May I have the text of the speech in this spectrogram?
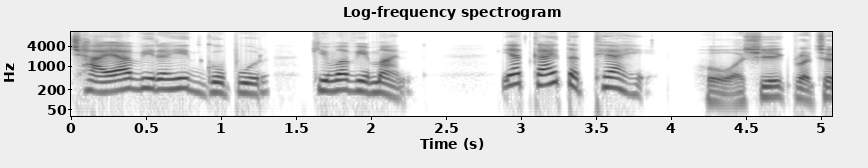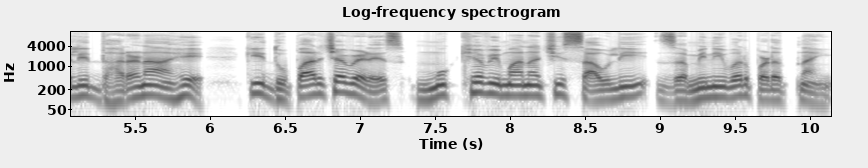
छायाविरहित गोपूर किंवा विमान. यात काय तथ्य आहे? हो अशी एक प्रचलित धारणा आहे की दुपारच्या वेळेस मुख्य विमानाची सावली जमिनीवर पडत नाही.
